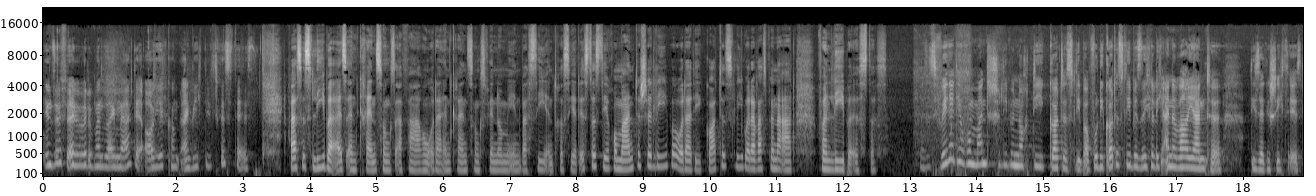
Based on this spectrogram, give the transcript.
insofern würde man sagen, nach der Orgie kommt eigentlich die Tristesse. Was ist Liebe als Entgrenzungserfahrung oder Entgrenzungsphänomen, was Sie interessiert? Ist das die romantische Liebe oder die Gottesliebe oder was für eine Art von Liebe ist das? Das ist weder die romantische Liebe noch die Gottesliebe, obwohl die Gottesliebe sicherlich eine Variante dieser Geschichte ist.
